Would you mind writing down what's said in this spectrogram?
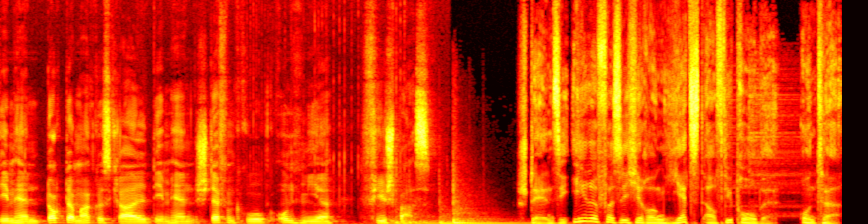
dem Herrn Dr. Markus Krall, dem Herrn Steffen Krug und mir. Viel Spaß. Stellen Sie Ihre Versicherung jetzt auf die Probe unter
